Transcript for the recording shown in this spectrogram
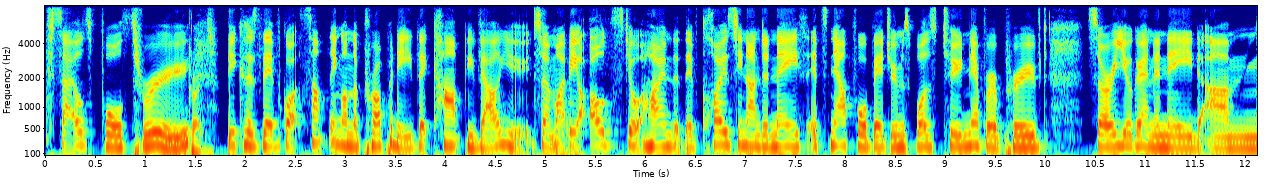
sales fall through Correct. because they've got something on the property that can't be valued. So it might be an old stilt home that they've closed in underneath. It's now four bedrooms, was two, never approved. Sorry, you're going to need um,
